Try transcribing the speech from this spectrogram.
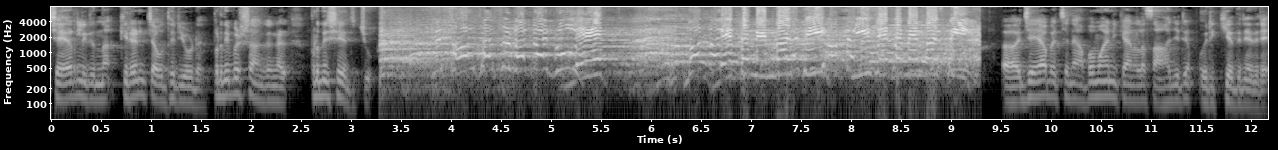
ചെയറിലിരുന്ന കിരൺ ചൗധരിയോട് പ്രതിപക്ഷ അംഗങ്ങൾ പ്രതിഷേധിച്ചു ജയാ ബച്ചനെ അപമാനിക്കാനുള്ള സാഹചര്യം ഒരുക്കിയതിനെതിരെ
